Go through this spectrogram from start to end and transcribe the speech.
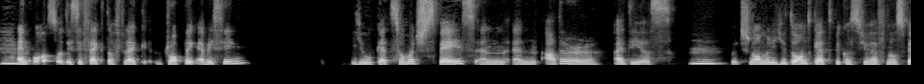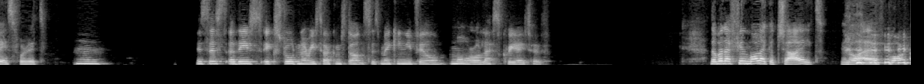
Mm. and also this effect of like dropping everything you get so much space and and other ideas mm. which normally you don't get because you have no space for it mm. is this are these extraordinary circumstances making you feel more or less creative no but i feel more like a child you know i have more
